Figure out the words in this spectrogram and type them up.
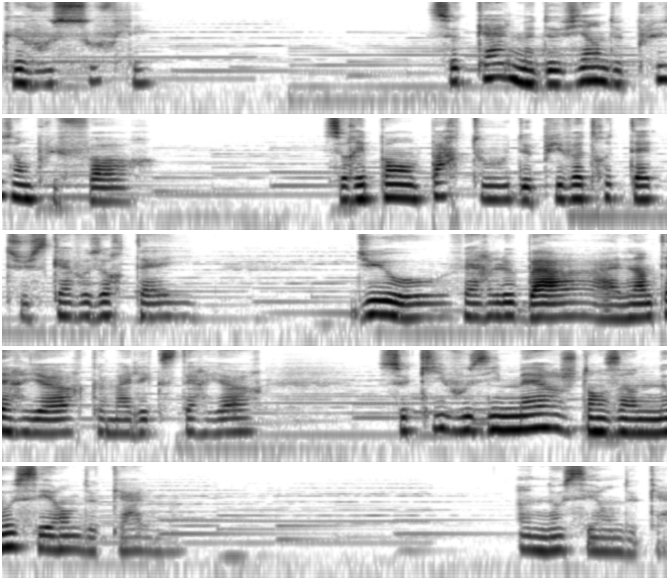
que vous soufflez, ce calme devient de plus en plus fort se répand partout depuis votre tête jusqu'à vos orteils, du haut vers le bas, à l'intérieur comme à l'extérieur, ce qui vous immerge dans un océan de calme. Un océan de calme.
